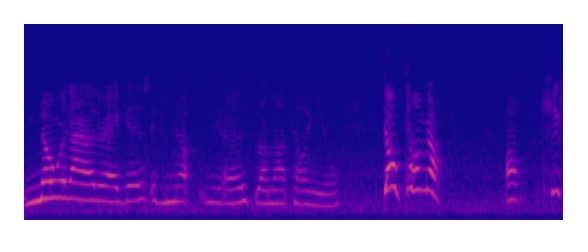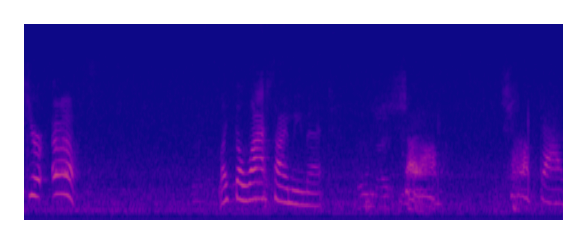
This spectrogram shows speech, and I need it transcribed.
know where that other egg is? If you know, yes, but I'm not telling you. Don't tell me! I'll, I'll kick your ass! Like the last time we met. Shut up! Shut up, Dad!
